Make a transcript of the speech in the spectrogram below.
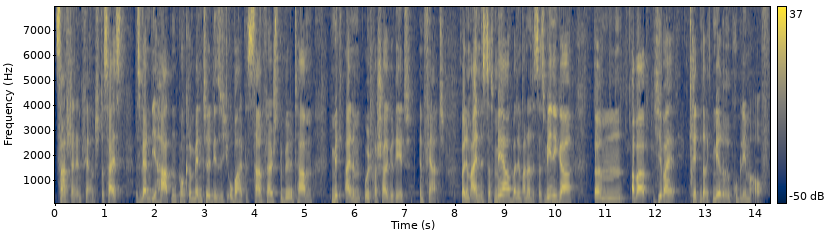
Zahnstein entfernt. Das heißt, es werden die harten Konkremente, die sich oberhalb des Zahnfleisches gebildet haben, mit einem Ultraschallgerät entfernt. Bei dem einen ist das mehr, bei dem anderen ist das weniger. Ähm, aber hierbei treten direkt mehrere Probleme auf.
